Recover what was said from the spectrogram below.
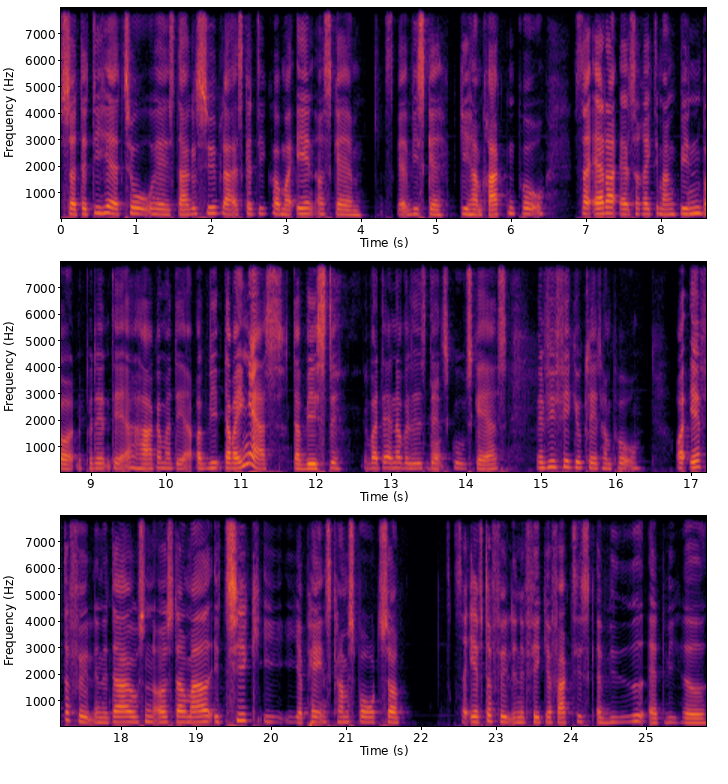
Så da de her to øh, stakkels sygeplejersker, de kommer ind og skal, skal, vi skal give ham dragten på, så er der altså rigtig mange bindebånd på den der hakker mig der. Og vi, der var ingen af os, der vidste, hvordan og hvorledes den skulle skæres. Men vi fik jo klædt ham på. Og efterfølgende, der er jo sådan også, der er jo meget etik i, i japansk kampsport, så, så efterfølgende fik jeg faktisk at vide, at vi havde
